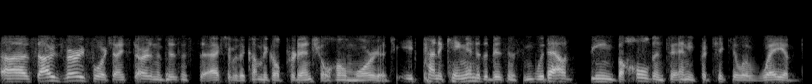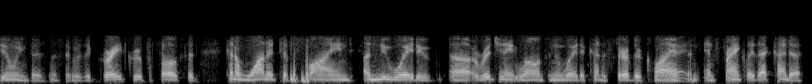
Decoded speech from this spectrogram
Uh, so I was very fortunate. I started in the business actually with a company called Prudential Home Mortgage. It kind of came into the business without being beholden to any particular way of doing business. It was a great group of folks that kind of wanted to find a new way to uh, originate loans, a new way to kind of serve their clients, right. and, and frankly, that kind of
